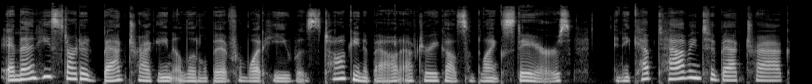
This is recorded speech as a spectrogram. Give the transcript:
And then he started backtracking a little bit from what he was talking about after he got some blank stares. And he kept having to backtrack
